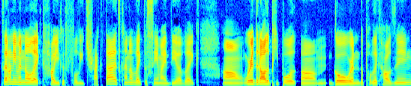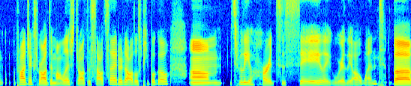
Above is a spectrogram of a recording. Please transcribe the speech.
because I don't even know like how you could fully track that. It's kind of like the same idea of like um, where did all the people um, go when the public housing projects were all demolished throughout the south side? Where did all those people go? Um, it's really hard to say like where they all went. But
